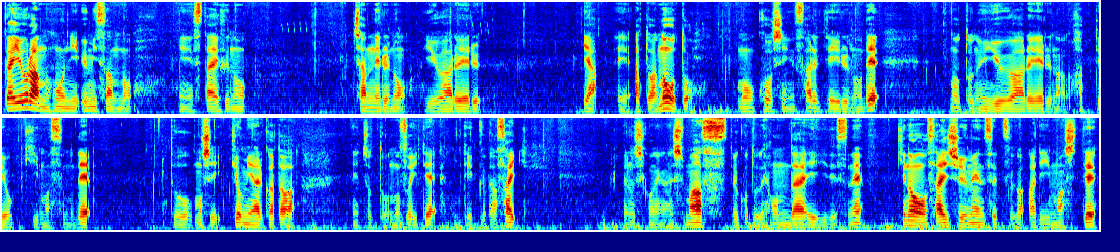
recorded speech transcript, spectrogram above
概要欄の方に海さんの、えー、スタエフのチャンネルの URL や、えあとはノートも更新されているのでノートの URL など貼っておきますのでともし興味ある方は、ちょっと覗いてみてください。よろしくお願いします。ということで本題ですね。昨日最終面接がありまして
